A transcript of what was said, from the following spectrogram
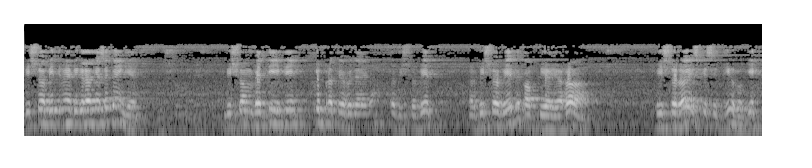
विश्वविद में विग्रह कैसे कहेंगे? विश्वम व्यक्ति क्यों प्रत्यय हो जाएगा तो विश्वविद। और विश्वविद अव्यय। ईश्वर इसकी सिद्धि होगी।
